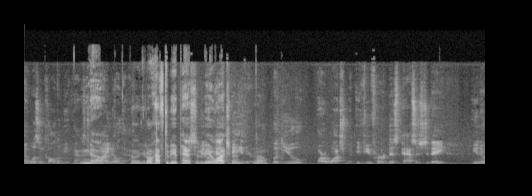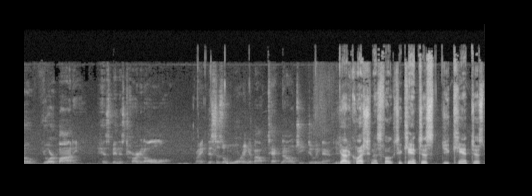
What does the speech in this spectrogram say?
I wasn't called to be a pastor. No. I know that. Well, you don't have to be a pastor to be a don't have to be watchman. either. No. But you are a watchman. If you've heard this passage today, you know your body has been his target all along. Right? This is a warning about technology doing that. You got to question this, folks. You can't just you can't just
